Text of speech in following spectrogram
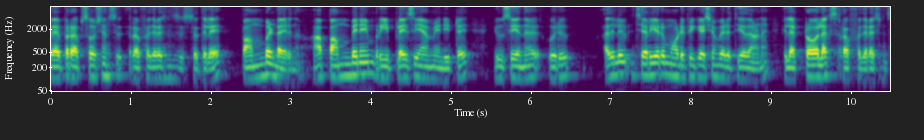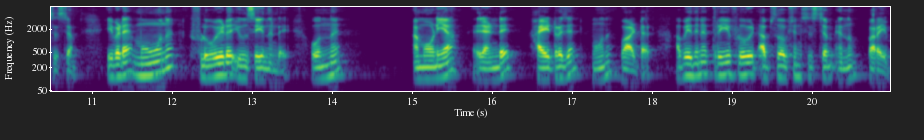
വേപ്പർ അബ്സോർഷൻ റെഫ്രിജറേഷൻ സിസ്റ്റത്തിൽ പമ്പ് ഉണ്ടായിരുന്നു. ആ പമ്പിനെയും റീപ്ലേസ് ചെയ്യാൻ വേണ്ടിയിട്ട് യൂസ് ചെയ്യുന്ന ഒരു അതിൽ ചെറിയൊരു മോഡിഫിക്കേഷൻ വരുത്തിയതാണ് ഇലക്ട്രോലക്സ് റെഫ്രിജറേഷൻ സിസ്റ്റം ഇവിടെ മൂന്ന് ഫ്ലൂയിഡ് യൂസ് ചെയ്യുന്നുണ്ട്. ഒന്ന് അമോണിയ രണ്ട് ഹൈഡ്രജൻ മൂന്ന് വാട്ടർ. അപ്പോൾ ഇതിനെ ത്രീ ഫ്ലൂയിഡ് അബ്സോർപ്ഷൻ സിസ്റ്റം എന്നും പറയും.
